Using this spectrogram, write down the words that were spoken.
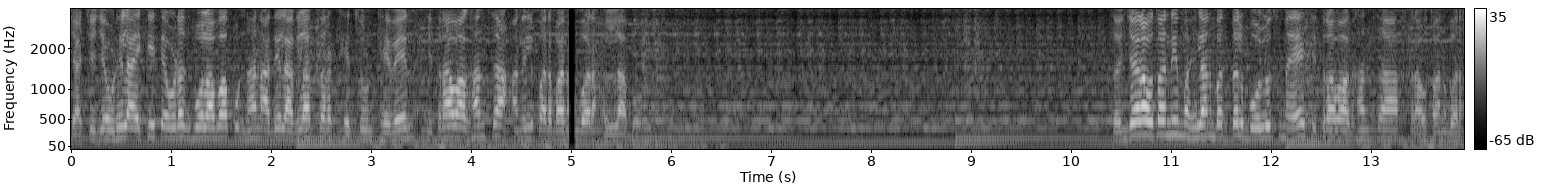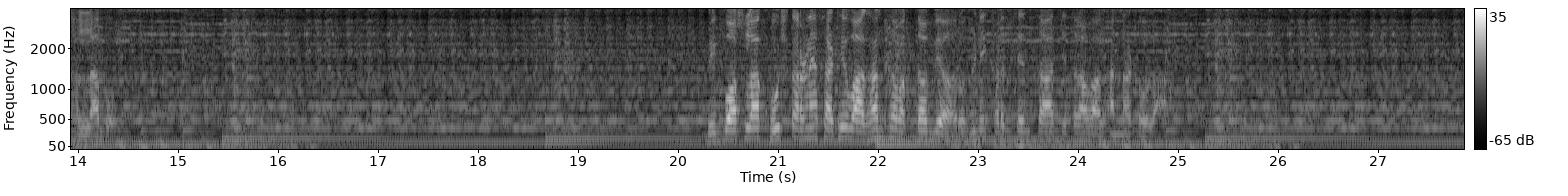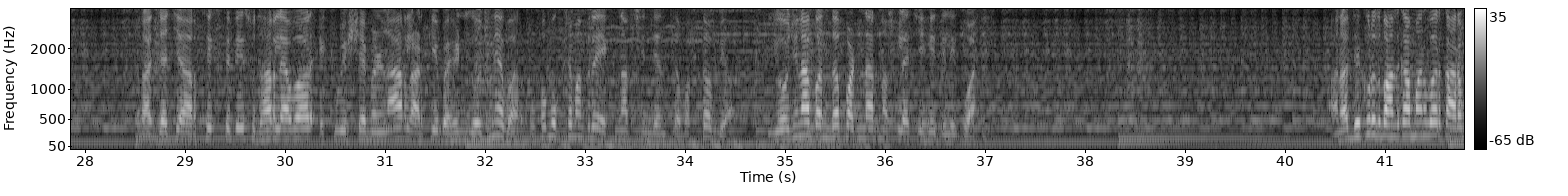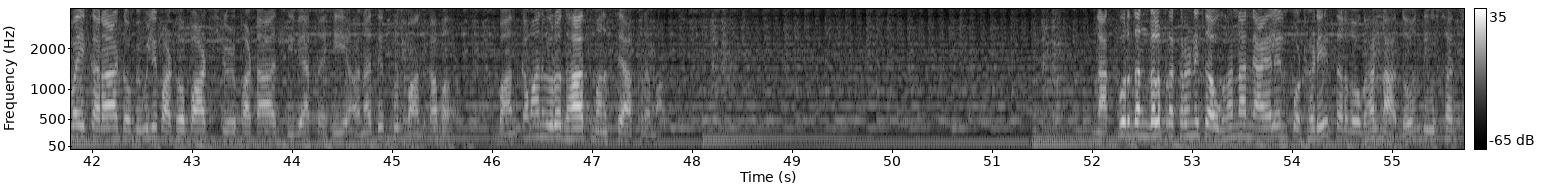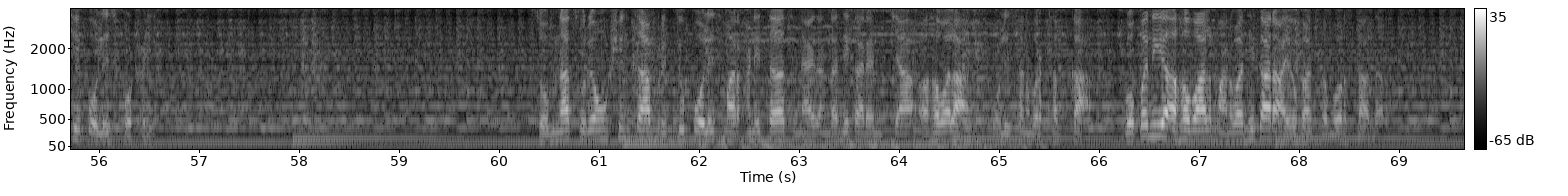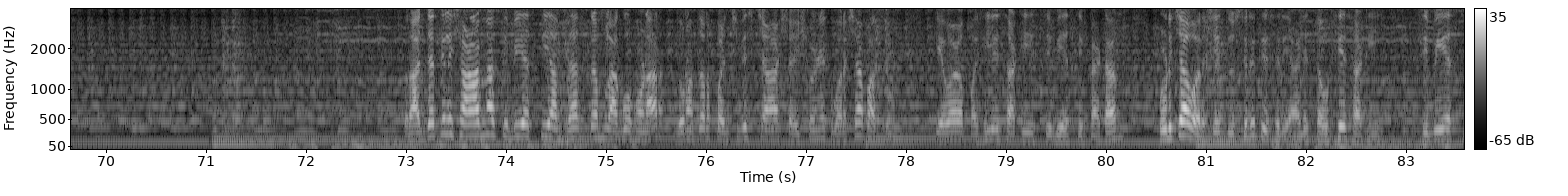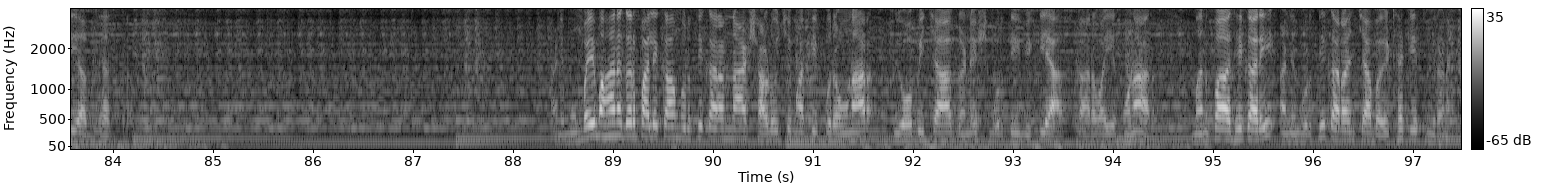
ज्याची जेवढी लायकी तेवढंच बोलावं. पुन्हा नादी लागला तर ठेचून ठेवेन. चित्रा वाघांचा अनिल परबांवर हल्ला बोल. संजय राऊतांनी महिलांबद्दल बोलूच नये. चित्रा वाघांचा राऊतांवर हल्ला बोल. बिग बॉसला खुश करण्यासाठी वाघांचं वक्तव्य. रोहिणी खडसेंचा चित्रा वाघांना टोला. राज्याची आर्थिक स्थिती सुधारल्यावर एकवीसशे मिळणार लाडकी बहीण योजनेवर उपमुख्यमंत्री एकनाथ शिंदेंचं वक्तव्य. योजना बंद पडणार नसल्याचीही दिली ग्वाही. अनधिकृत बांधकामांवर कारवाई करा डोंबिवली पाठोपाठ शिळफाटा दिव्यातही अनधिकृत बांधकामं. बांधकामांविरोधात मनसे आक्रमक. नागपूर दंगल प्रकरणी चौघांना न्यायालयीन कोठडी तर दोघांना दोन दिवसांची पोलीस कोठडी. सोमनाथ सूर्यवंशींचा मृत्यू पोलीस मारहाणीतच न्यायदंडाधिकाऱ्यांच्या अहवालात पोलिसांवर ठपका. गोपनीय अहवाल मानवाधिकार आयोगासमोर सादर. राज्यातील शाळांना सीबीएसई अभ्यासक्रम लागू होणार. दोन हजार पंचवीसच्या शैक्षणिक वर्षापासून केवळ पहिलीसाठी सीबीएसई पॅटर्न पुढच्या वर्षी दुसरी तिसरी आणि चौथीसाठी सीबीएसई अभ्यासक्रम. आणि मुंबई महानगरपालिका मूर्तिकारांना शाडूची माती पुरवणार पीओपीच्या गणेश मूर्ती विकल्यास कारवाई होणार मनपा अधिकारी आणि मूर्तिकारांच्या बैठकीत निर्णय.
